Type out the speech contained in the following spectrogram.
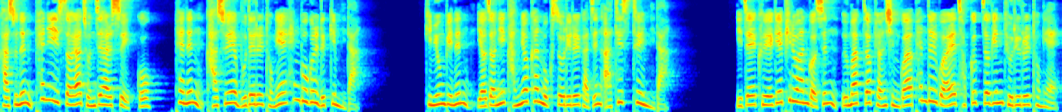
가수는 팬이 있어야 존재할 수 있고 팬은 가수의 무대를 통해 행복을 느낍니다. 김용빈은 여전히 강력한 목소리를 가진 아티스트입니다. 이제 그에게 필요한 것은 음악적 변신과 팬들과의 적극적인 교류를 통해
